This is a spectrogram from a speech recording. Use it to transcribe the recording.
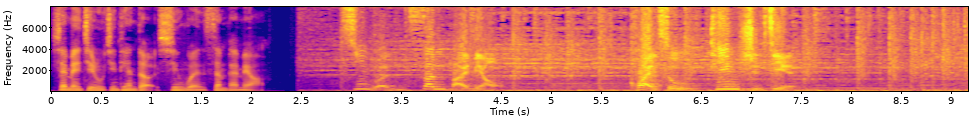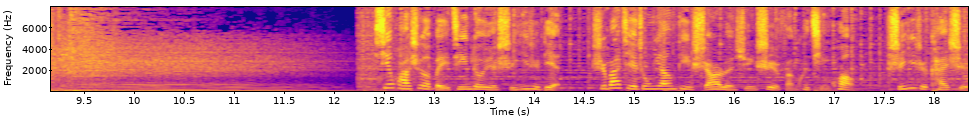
下面进入今天的新闻三百秒。新闻三百秒，快速听世界。新华社北京六月十一日电，十八届中央第十二轮巡视反馈情况，十一日开始。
